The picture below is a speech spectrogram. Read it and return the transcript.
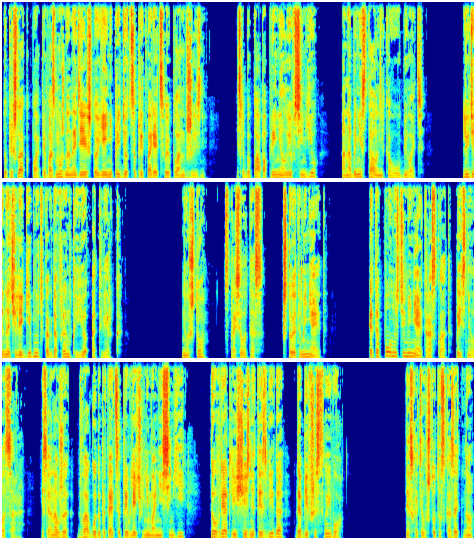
то пришла к папе, возможно, надеясь, что ей не придется притворять свой план в жизнь. Если бы папа принял ее в семью, она бы не стала никого убивать. Люди начали гибнуть, когда Фрэнк ее отверг. «Ну что?» — спросила Тесс. «Что это меняет?» «Это полностью меняет расклад», — пояснила Сара. «Если она уже два года пытается привлечь внимание семьи, то вряд ли исчезнет из вида, добившись своего». Тесс хотел что-то сказать, но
